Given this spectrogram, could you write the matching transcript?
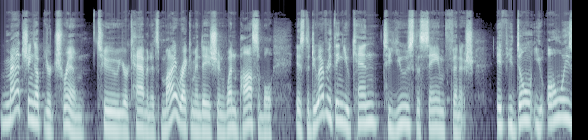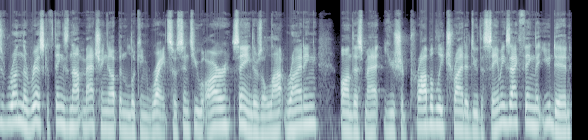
matching up your trim to your cabinets, my recommendation, when possible, is to do everything you can to use the same finish. If you don't, you always run the risk of things not matching up and looking right. So, since you are saying there's a lot riding on this mat, you should probably try to do the same exact thing that you did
